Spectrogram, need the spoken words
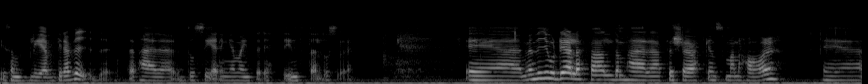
liksom blev gravid. Den här doseringen var inte rätt inställd och sådär. Eh, men vi gjorde i alla fall de här försöken som man har. Eh,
